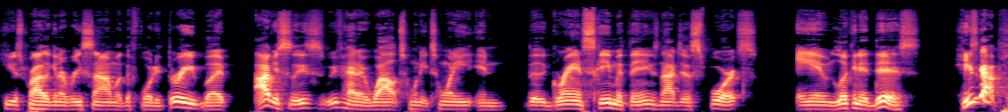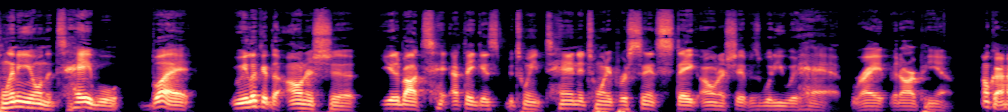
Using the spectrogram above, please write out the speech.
He was probably going to re-sign with the 43, but obviously we've had a wild 2020 in the grand scheme of things, not just sports. And looking at this, he's got plenty on the table, but we look at the ownership you get about 10, I think it's between 10 to 20% stake ownership is what you would have, right? At RPM. Okay.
